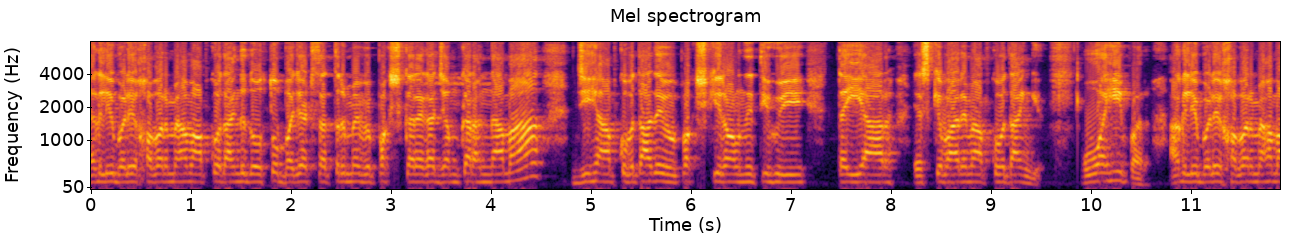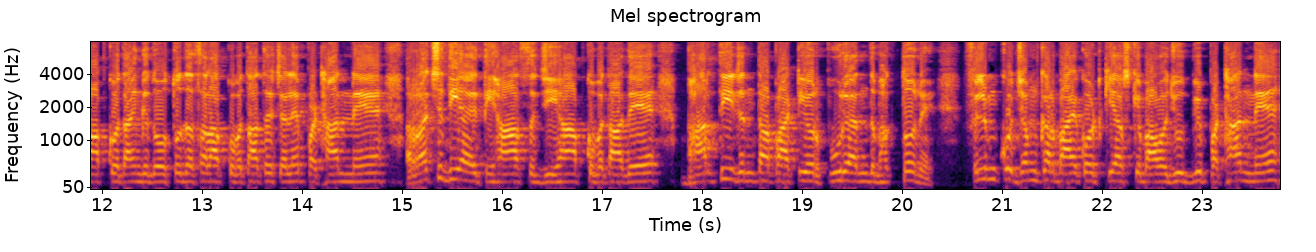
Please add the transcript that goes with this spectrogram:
अगली बड़ी खबर में हम आपको बताएँगे दोस्तों, बजट सत्र में विपक्ष करेगा जमकर हंगामा। जी हाँ आपको बता दें, विपक्ष की रणनीति हुई तैयार, इसके बारे में आपको बताएँगे। वहीं पर अगली बड़ी खबर में हम आपको बताएँगे, दोस्तों, दरअसल आपको बताते चले, पठान ने रच दिया इतिहास। जी हाँ आपको बता दे, भारतीय जनता पार्टी और पूरे अंधभक्तों ने फ़िल्म को जमकर बायकॉट किया। उसके बावजूद भी पठान ने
